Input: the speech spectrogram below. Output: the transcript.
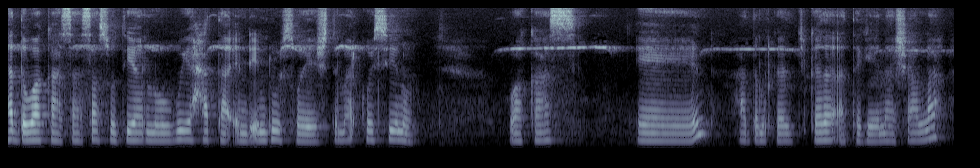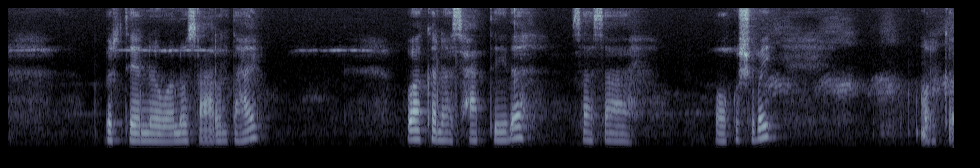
hadda waa kaasaa saasuu diyaar noogu yahay xataa indha indhuu soo yeeshtay ma arkaysiino waa kaas hadda markaa jikada aa tageynaa insha allah birteena waa noo saaran tahay. Waa kana asxaabteyda saasaa waa ku shubay. Marka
